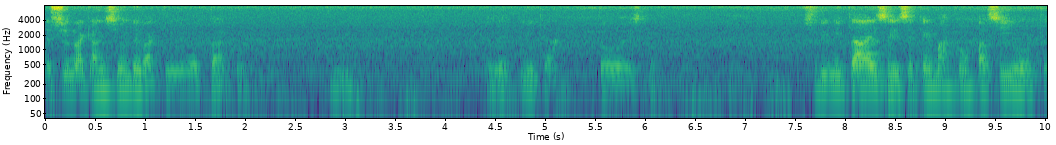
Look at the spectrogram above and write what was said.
es una canción de Bhaktivinoda Thakur. Él explica todo esto. Srinitai se dice que es más compasivo que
